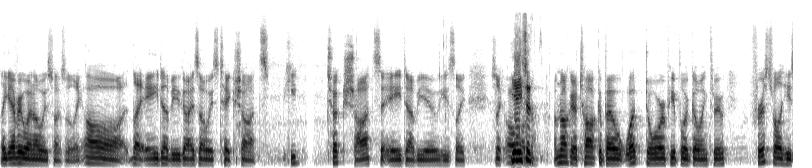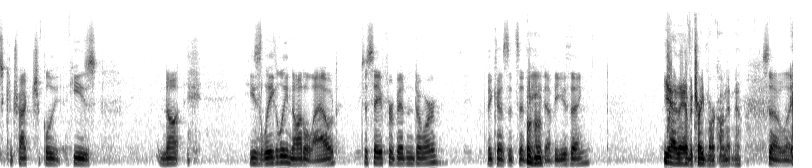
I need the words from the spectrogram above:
like everyone always talks about like oh the AEW guys always take shots. He took shots at AEW. He's like he's like oh Yeah, he I'm not, I'm not going to talk about what door people are going through. First of all, he's contractually he's not he's legally not allowed to say forbidden door because it's an Mm-hmm. AEW thing. Yeah, they have a trademark on it now. So like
